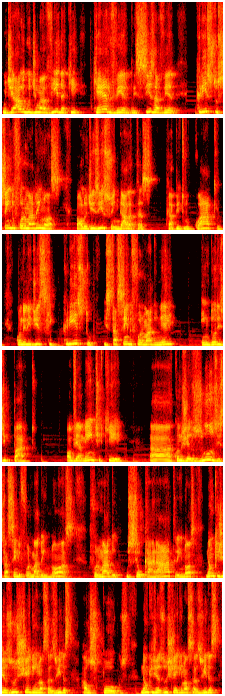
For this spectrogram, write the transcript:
O diálogo de uma vida que quer ver, precisa ver Cristo sendo formado em nós. Paulo diz isso em Gálatas capítulo 4, quando ele diz que Cristo está sendo formado nele em dores de parto. Obviamente que ah, quando Jesus está sendo formado em nós, formado o seu caráter em nós, não que Jesus chegue em nossas vidas aos poucos, não que Jesus chegue em nossas vidas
